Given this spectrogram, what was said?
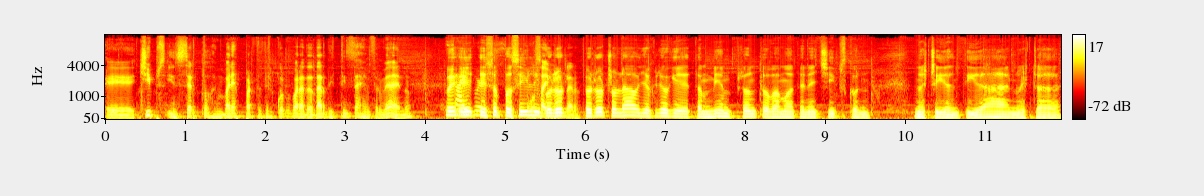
eh, chips insertos en varias partes del cuerpo para tratar distintas enfermedades, ¿no? Pues eh, eso es posible y claro. por otro lado yo creo que también pronto vamos a tener chips con nuestra identidad, nuestra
